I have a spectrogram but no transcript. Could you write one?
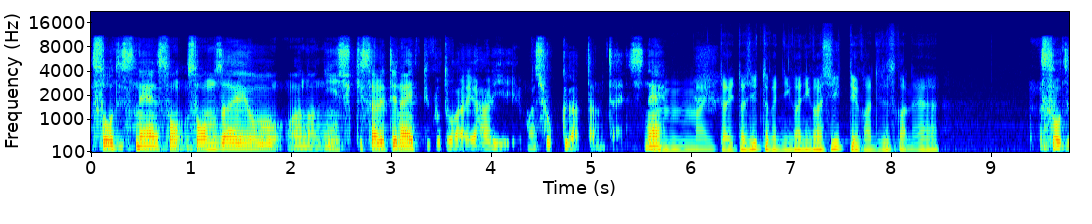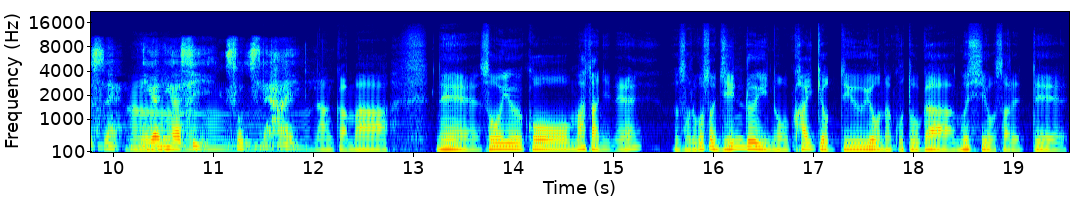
そうですね。そ存在をあの認識されてないっていうことは、やはり、まあ、ショックだったみたいですね。うん、まあ、痛々しいっていうか、苦々しいっていう感じですかね。そうですね。苦々しい。そうですね。はい。なんかまあ、ねそういうこう、まさにね、それこそ人類の快挙っていうようなことが無視をされて、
